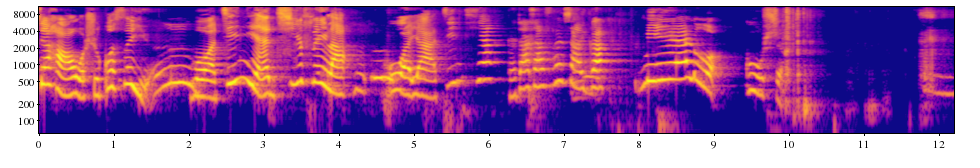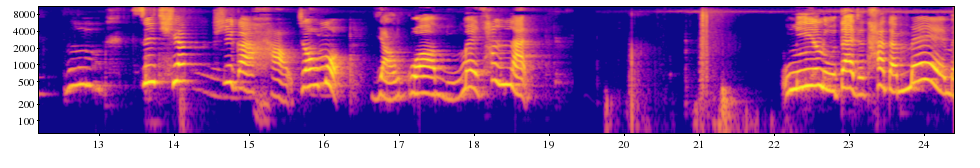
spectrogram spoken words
家好，我是郭思雨，我今年七岁了。我呀，今天给大家分享一个麋鹿故事。今天是个好周末，阳光明媚灿烂。麋鹿带着它的妹妹，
